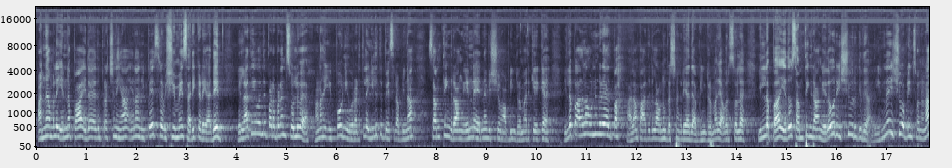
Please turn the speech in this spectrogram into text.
அண்ணாமலை என்னப்பா? ஏதோ எதுவும் பிரச்சனையா? ஏன்னா நீ பேசுகிற விஷயமே சரி கிடையாது. எல்லாத்தையும் வந்து படபடன்னு சொல்லுவேன் ஆனால் இப்போ நீ ஒரு இடத்துல இழுத்து பேசுகிற அப்படின்னா சம்திங் ராங் என்ன என்ன விஷயம் அப்படின்ற மாதிரி கேட்க இல்லைப்பா அதெல்லாம் ஒன்றும் கிடையாதுப்பா. அதெல்லாம் பார்த்துக்கலாம் ஒன்றும் பிரச்சனை கிடையாது அப்படின்ற மாதிரி அவர் சொல்ல இல்லைப்பா ஏதோ சம்திங் ராங் ஏதோ ஒரு இஷ்யூ இருக்குது. அது என்ன இஷ்யூ அப்படின்னு சொன்னேன்னா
